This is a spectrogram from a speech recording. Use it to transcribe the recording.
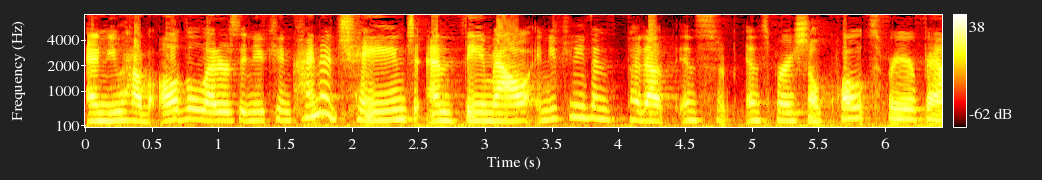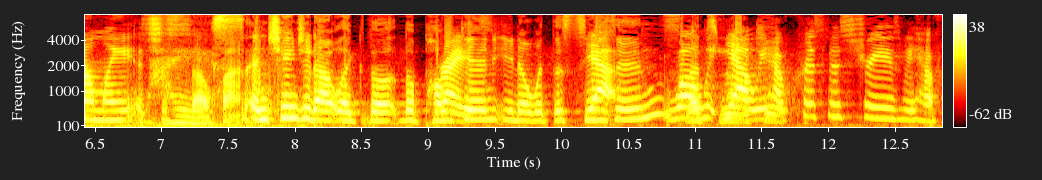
And you have all the letters, and you can kind of change and theme out, and you can even put up ins- inspirational quotes for your family. It's just so fun. And change it out like the, the pumpkin, Right. you know, with the seasons yeah. Well, we, That's yeah, really we have Christmas trees, we have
